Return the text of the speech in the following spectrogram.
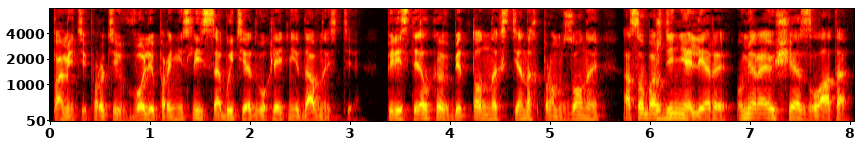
В памяти против воли пронеслись события двухлетней давности. Перестрелка в бетонных стенах промзоны, освобождение Леры, умирающая Злата.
